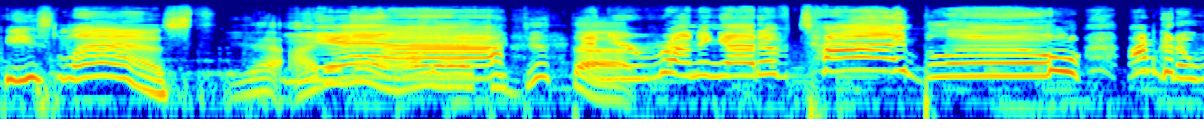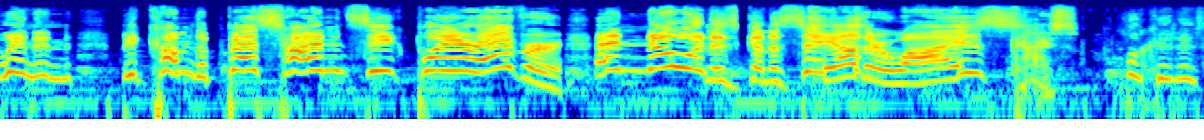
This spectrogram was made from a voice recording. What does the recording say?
he's last. Yeah, I don't know how the heck he did that. And you're running out of time, Bloo. I'm gonna win and become the best hide and seek player ever, and no one is gonna say otherwise. Guys, look at it.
